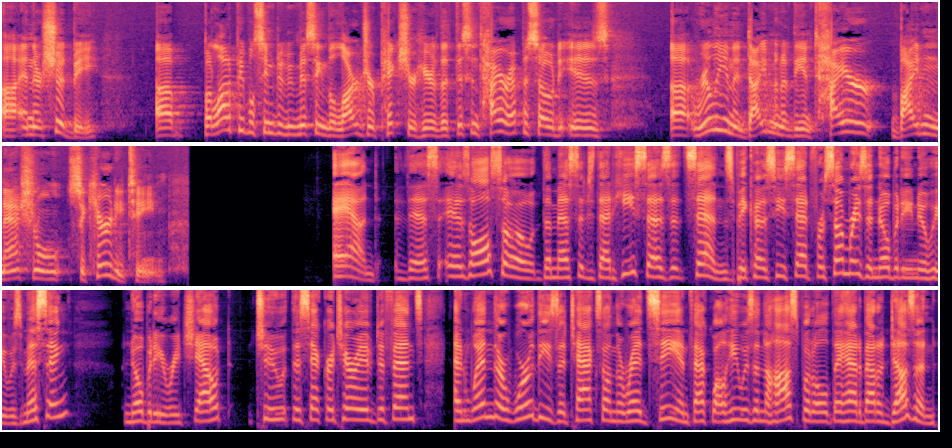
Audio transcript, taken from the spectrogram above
uh, and there should be. Uh, but a lot of people seem to be missing the larger picture here that this entire episode is uh, really an indictment of the entire Biden national security team. And this is also the message that he says it sends because he said for some reason nobody knew he was missing. Nobody reached out to the Secretary of Defense. And when there were these attacks on the Red Sea, in fact, while he was in the hospital, they had about a dozen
